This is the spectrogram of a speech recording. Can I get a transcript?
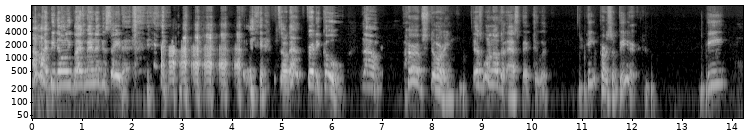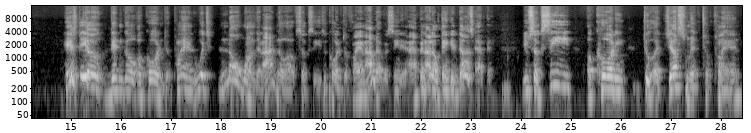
I might be the only black man that can say that. so that's pretty cool. Now, Herb's story, there's one other aspect to it. He persevered. He his deal didn't go according to plan, which no one that I know of succeeds according to plan. I've never seen it happen. I don't think it does happen. You succeed according to adjustment to plan.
